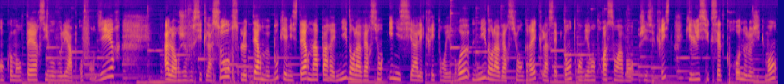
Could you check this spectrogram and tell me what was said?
en commentaire si vous voulez approfondir. Alors, je vous cite la source. Le terme bouc et mystère n'apparaît ni dans la version initiale écrite en hébreu, ni dans la version grecque, la Septante, environ 300 avant Jésus-Christ, qui lui succède chronologiquement.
